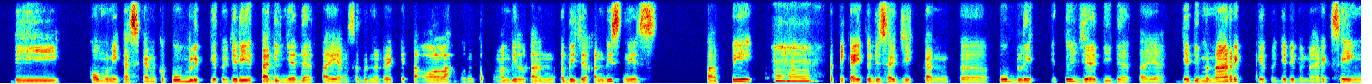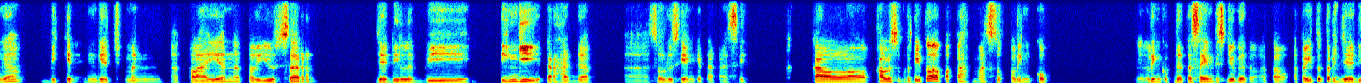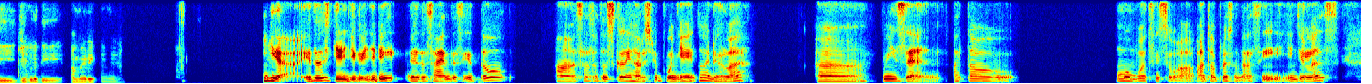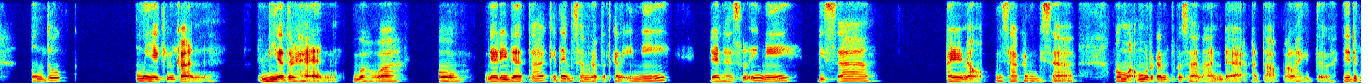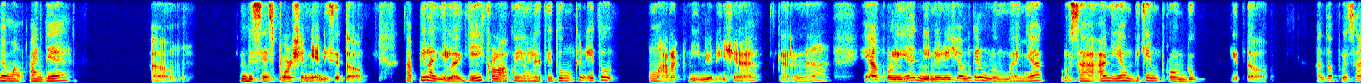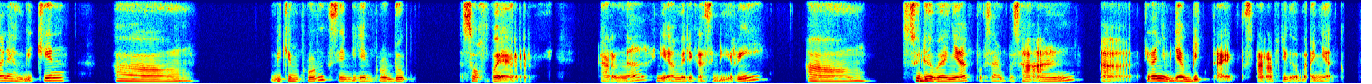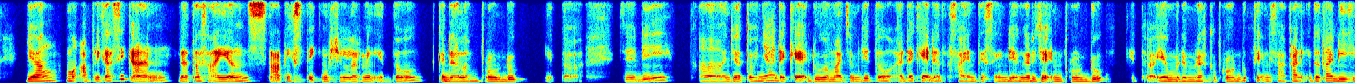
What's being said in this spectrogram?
dikomunikasikan ke publik gitu. Jadi tadinya data yang sebenarnya kita olah untuk mengambilkan kebijakan bisnis tapi uh-huh. ketika itu disajikan ke publik itu jadi data ya jadi menarik gitu jadi menarik sehingga bikin engagement uh, klien atau user jadi lebih tinggi terhadap uh, solusi yang kita kasih kalau kalau seperti itu apakah masuk lingkup lingkup data scientist juga tuh atau atau itu terjadi juga di Amerika nggak? Iya itu terjadi juga jadi data scientist itu uh, salah satu skill yang harus dipunyai itu adalah uh, present. atau membuat visual atau presentasi yang jelas untuk meyakinkan the other hand bahwa oh dari data kita bisa mendapatkan ini dan hasil ini bisa I don't know misalkan bisa memakmurkan perusahaan Anda atau apalah itu. Jadi memang ada um, business portionnya di situ. Tapi lagi-lagi kalau aku yang lihat itu mungkin itu marak di Indonesia karena yang aku lihat di Indonesia mungkin belum banyak perusahaan yang bikin produk gitu atau perusahaan yang bikin um, bikin produk sih bikin produk software karena di Amerika sendiri um, sudah banyak perusahaan-perusahaan uh, kita nyebutnya big tech startup juga banyak yang mengaplikasikan data science, statistik, machine learning itu ke dalam produk gitu. Jadi uh, jatuhnya ada kayak dua macam gitu. Ada kayak data scientist yang dia ngerjain produk gitu, yang benar-benar ke produk kayak misalkan itu tadi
